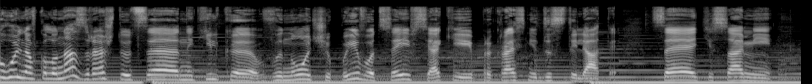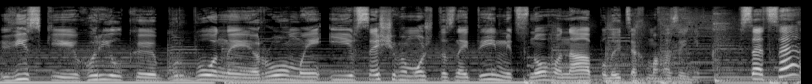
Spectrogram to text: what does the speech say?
Алкоголь навколо нас, зрештою, це не тільки вино чи пиво, це і всякі прекрасні дистиляти. Це ті самі віскі, горілки, бурбони, роми і все, що ви можете знайти міцного на полицях магазинів. Все це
